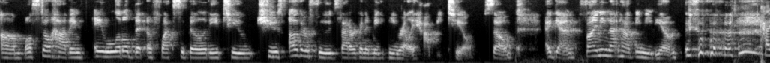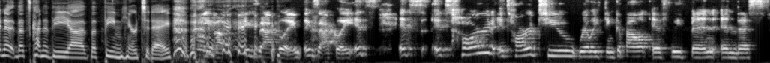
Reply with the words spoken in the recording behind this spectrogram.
um, while still having a little bit of flexibility to choose other foods that are going to make me really happy too. So, again, finding that happy medium. kind of that's kind of the uh, the theme here today. yeah, exactly, exactly. It's it's it's hard. It's hard to really think about if we've been in this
